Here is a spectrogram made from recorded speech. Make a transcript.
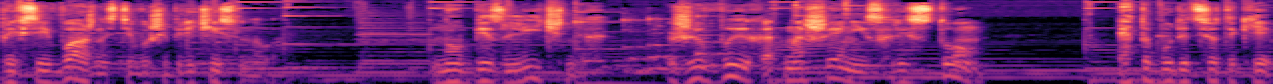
при всей важности вышеперечисленного. Но без личных, живых отношений с Христом это будет все-таки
